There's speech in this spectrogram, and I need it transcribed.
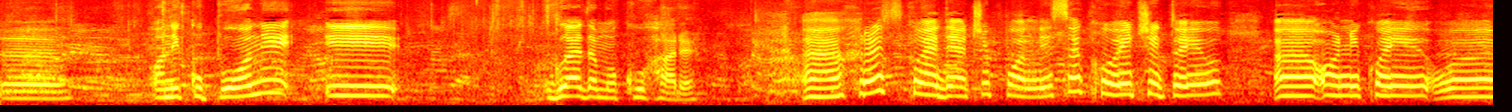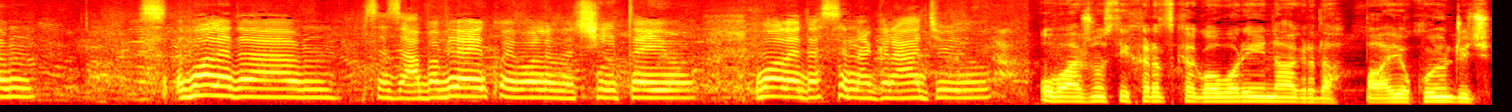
e, oni kuponi i gledamo kuhare. E, Hrvatsko je dječji podlisak koji čitaju e, oni koji e, vole da se zabavljaju, koji vole da čitaju, vole da se nagrađuju. O važnosti Hrvatska govori i nagrada Pajo Kujundžić,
